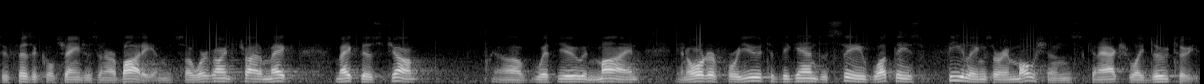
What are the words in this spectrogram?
to physical changes in our body. And so we're going to try to make, make this jump uh, with you in mind in order for you to begin to see what these feelings or emotions can actually do to you.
